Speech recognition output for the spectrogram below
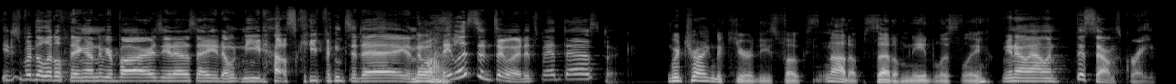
you just put a little thing on your bars, you know, say you don't need housekeeping today, and No. they listen to it. It's fantastic. we're trying to cure these folks, not upset them needlessly. You know, Alan, this sounds great.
